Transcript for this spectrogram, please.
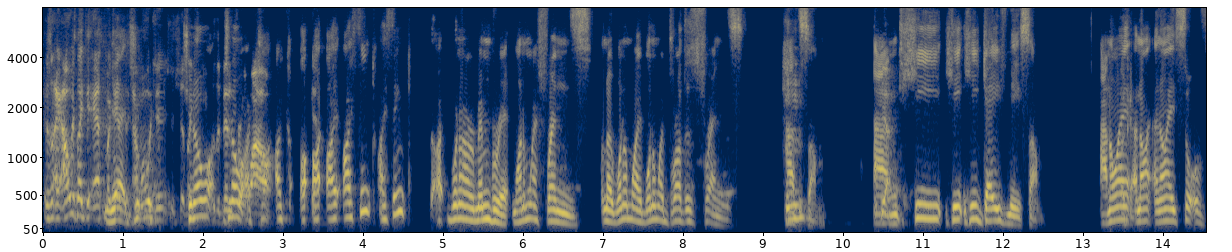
it's like I always like to ask my yeah, guests. I'm always interested. Do you know what? Do you know what? I, I, I, I think I think when I remember it, one of my friends, no, one of my one of my brother's friends had mm-hmm. some, and yeah. he he he gave me some, and I okay. and I and I sort of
